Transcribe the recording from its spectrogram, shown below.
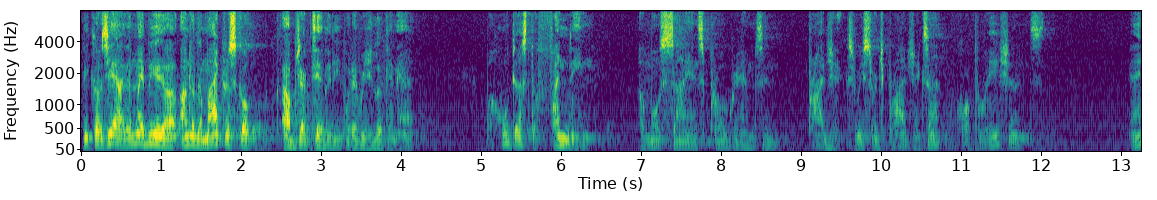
Because, yeah, there might be a, under the microscope objectivity, whatever you're looking at. But who does the funding of most science programs and projects, research projects, huh? Corporations. Eh?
